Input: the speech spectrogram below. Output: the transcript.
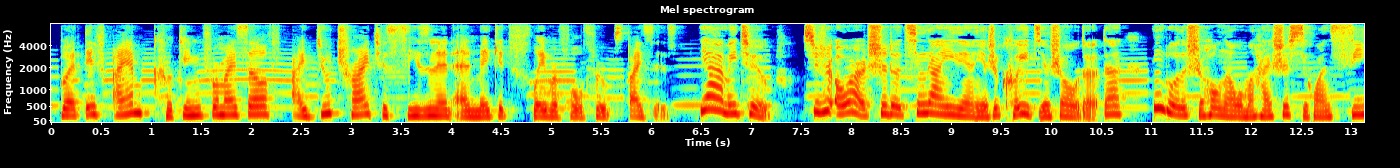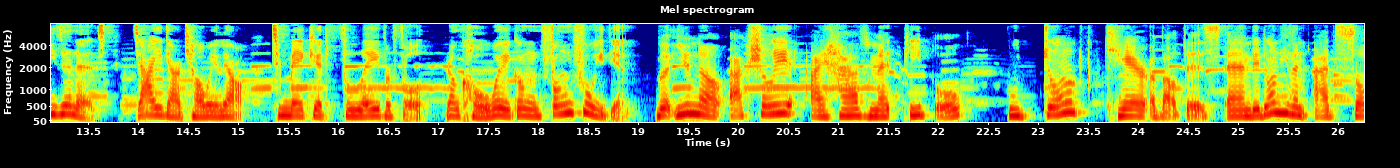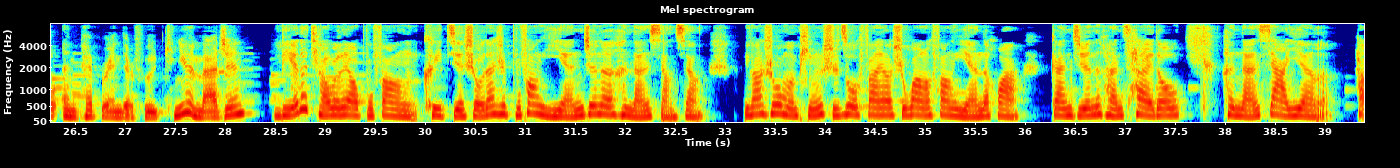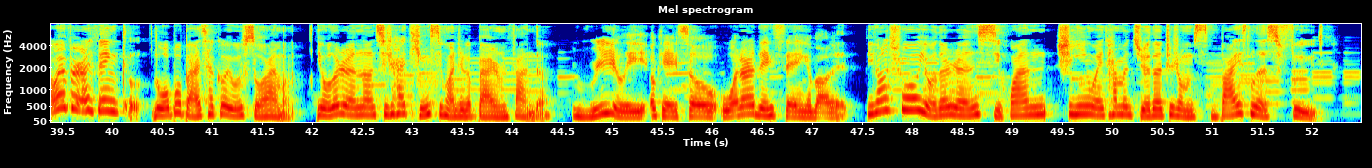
But if I am cooking for myself, I do try to season it and make it flavorful through spices. Yeah, me too. 其实偶尔吃的清淡一点也是可以接受的，但更多的时候呢，我们还是喜欢 season it，加一点调味料，to make it flavorful，让口味更丰富一点。 But you know, actually, I have met people who don't care about this and they don't even add salt and pepper in their food. Can you imagine? 别的调味料不放可以接受，但是不放盐真的很难想象。比方说，我们平时做饭要是忘了放盐的话， 感觉那盘菜都很难下咽了。However, I think 萝卜白菜各有所爱嘛。有的人呢，其实还挺喜欢这个白人饭的。Really? Okay, so what are they saying about it? 比方说，有的人喜欢是因为他们觉得这种 spiceless food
